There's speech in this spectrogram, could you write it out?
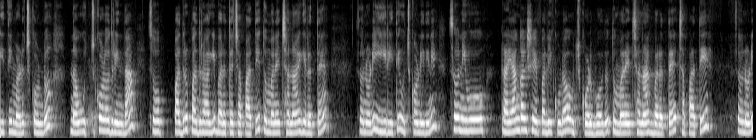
ರೀತಿ ಮಡಚ್ಕೊಂಡು ನಾವು ಉಚ್ಕೊಳ್ಳೋದ್ರಿಂದ ಸೊ, ಪದ್ರ ಪದ್ರಾಗಿ ಬರುತ್ತೆ ಚಪಾತಿ ತುಂಬಾ ಚೆನ್ನಾಗಿರುತ್ತೆ. ಸೊ ನೋಡಿ ಈ ರೀತಿ ಉಚ್ಕೊಂಡಿದ್ದೀನಿ ಸೊ ನೀವು ಟ್ರಯಾಂಗಲ್ ಶೇಪಲ್ಲಿ ಕೂಡ ಉಚ್ಕೊಳ್ಬೋದು. ತುಂಬಾ ಚೆನ್ನಾಗಿ ಬರುತ್ತೆ ಚಪಾತಿ. ಸೊ ನೋಡಿ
